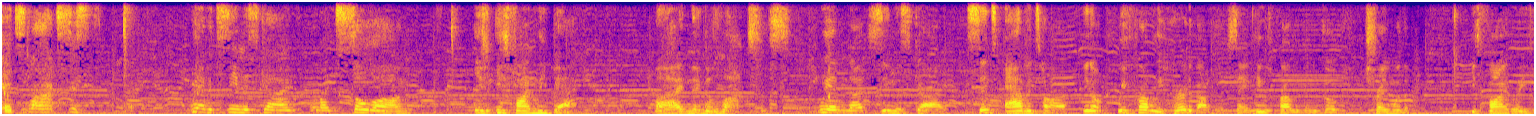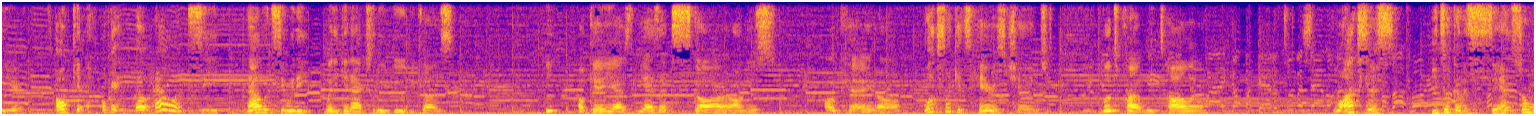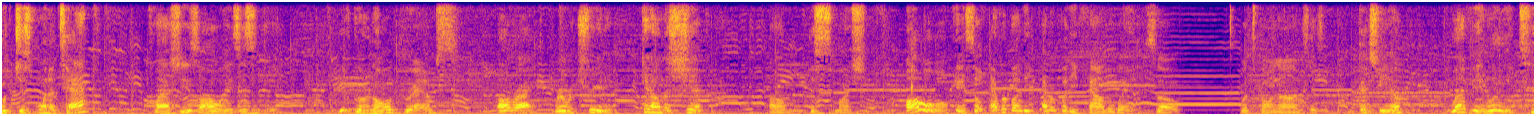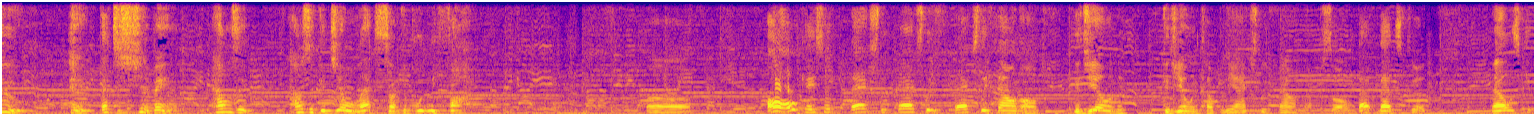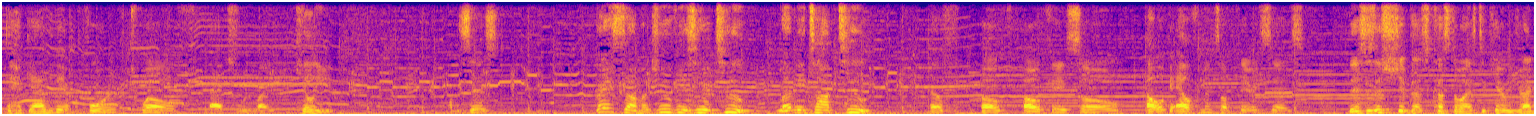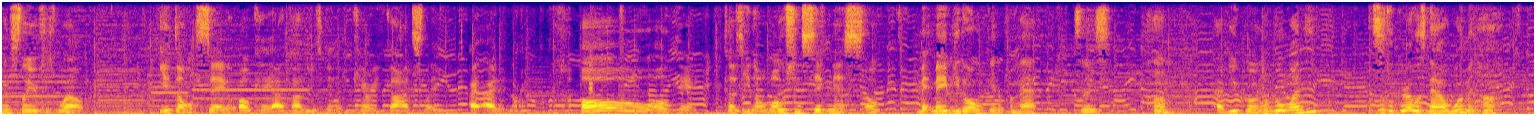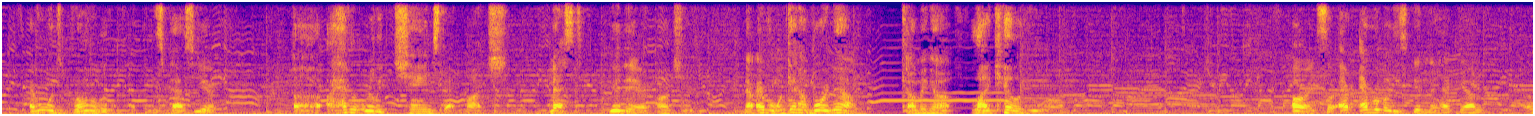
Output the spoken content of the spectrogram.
It's Laxus! We haven't seen this guy in like so long. He's, he's finally back. My nigga Laxus. We have not seen this guy since Avatar. You know, we've probably heard about him saying he was probably gonna go train with him. He's finally here. Okay, okay, now, now let's see now let's see what he what he can actually do because he, okay, he has he has that scar on his okay, uh looks like his hair has changed. Looks probably taller. Laxus, you took out a sandstorm with just one attack? Flashy as always, isn't he? You've grown old, Gramps. Alright, we're retreating. Get on the ship. Um, this is my ship. Oh, okay, so everybody everybody found a way. So, what's going on? Says, Gajeel? Levy and Lily too. Hey, that's a ship, ain't it? How is it, how's it Gajeel and Laxus are completely fine? Uh, oh, okay, so they actually, they actually, they actually found um, Gajeel and the Gajeel and company actually found them. So that that's good. Now let's get the heck out of there before 12 actually like kill you. It says, Gray Sama, Juvia is here too. Let me talk too. Elf. Oh, okay. So, oh, okay. Elfman's up there. He says, this is a ship that's customized to carry Dragon Slayers as well. You don't say. Okay, I thought he was gonna carry God Slayer. I, I didn't know. Oh, okay. Because, you know, motion sickness. Oh, maybe you don't get it from that. Says, huh? Have you grown a little, Wendy? This little girl is now a woman, huh? Everyone's grown a little in this past year. Uh, I haven't really changed that much. Mest, you're there, aren't you? Now everyone, get on board now. Coming up, like hell you are. Alright, so everybody's getting the heck out. of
